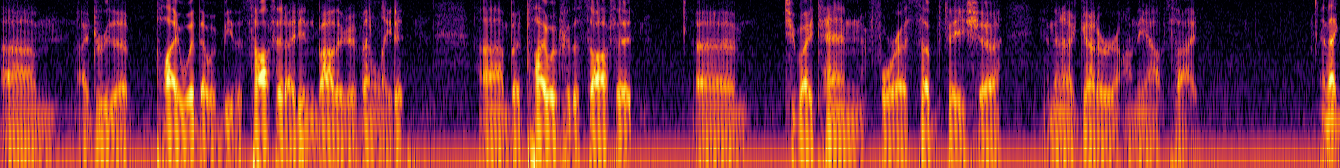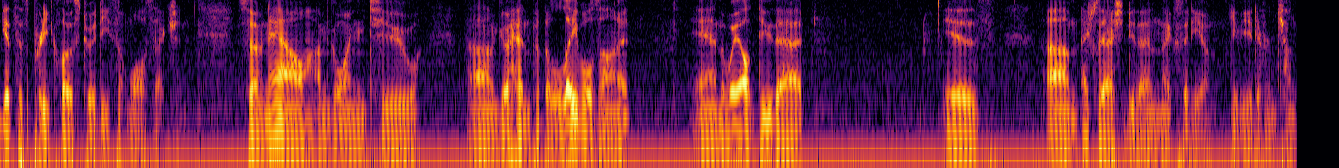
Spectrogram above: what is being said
Um, I drew the plywood that would be the soffit. I didn't bother to ventilate it um, but plywood for the soffit um, 2 by 10 for a subfascia and then a gutter on the outside. And that gets us pretty close to a decent wall section. So now I'm going to uh, go ahead and put the labels on it and the way I'll do that is um, actually I should do that in the next video give you a different chunk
